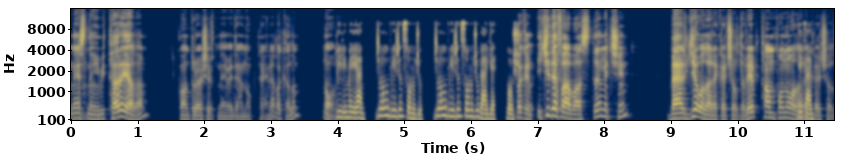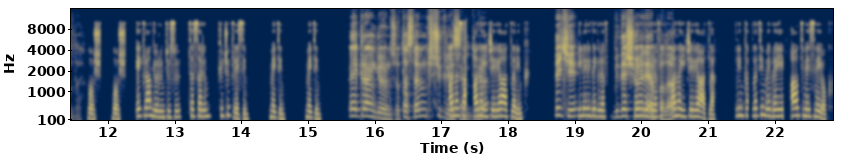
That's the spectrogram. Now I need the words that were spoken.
nesneyi bir tarayalım. Ctrl Shift NVDA noktayla bakalım ne oldu. bilinmeyen Globe Vision sonucu. Globe Vision sonucu belge. Boş. Bakın iki defa bastığım için belge olarak açıldı. Web tamponu olarak Yeter. açıldı. Boş. Boş. Ekran görüntüsü, tasarım, küçük resim, metin, metin. Ekran görüntüsü, tasarım, küçük Ana, resim ana diyor. içeriğe atla link. Peki İleride grafik. bir de şöyle grafik, yapalım. Ana içeriğe atla. Link Latin ve Braille alt nesne yok.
